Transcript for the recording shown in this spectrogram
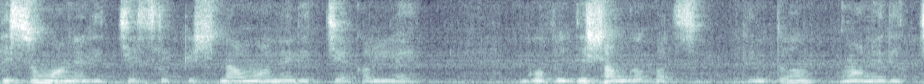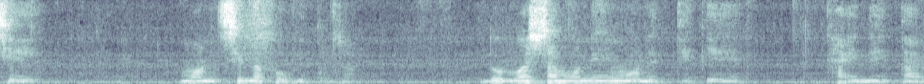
কিছু মনের ইচ্ছে, শ্রীকৃষ্ণ মনের ইচ্ছে করলে গোপীদের সঙ্গ করছে, কিন্তু মনের ইচ্ছে, মন ছিল পবিত্র। দুর্বাসা মনে মনের থেকে খায় নাই, তার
